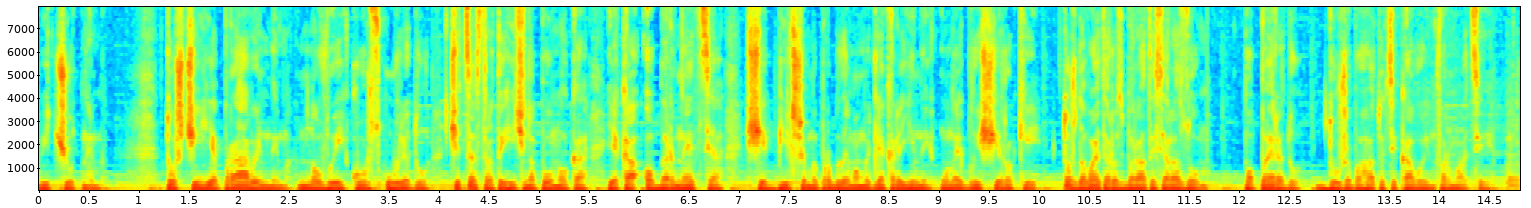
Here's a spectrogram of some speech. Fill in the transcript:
відчутним. Тож чи є правильним новий курс уряду, чи це стратегічна помилка, яка обернеться ще більшими проблемами для країни у найближчі роки? Тож давайте розбиратися разом. Попереду дуже багато цікавої інформації. –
